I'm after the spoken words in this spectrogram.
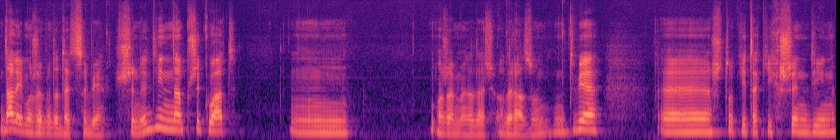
Dalej możemy dodać sobie szyny DIN na przykład. Mm, Możemy dodać od razu dwie e, sztuki takich szyn DIN.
